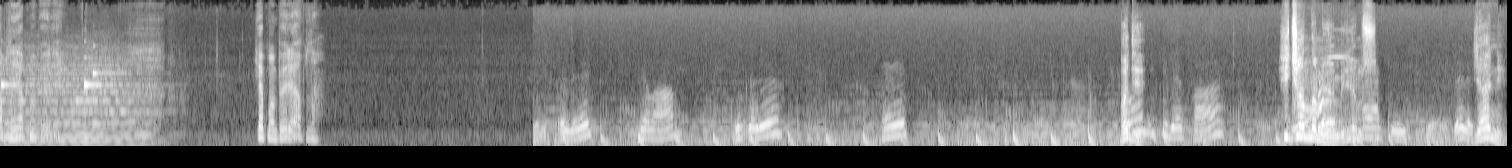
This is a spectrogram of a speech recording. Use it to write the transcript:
Abla yapma böyle. Yapma böyle abla. Hadi. Hiç anlamıyorum biliyor musun? Yani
